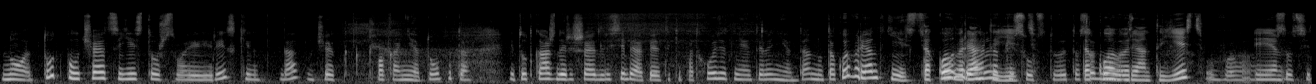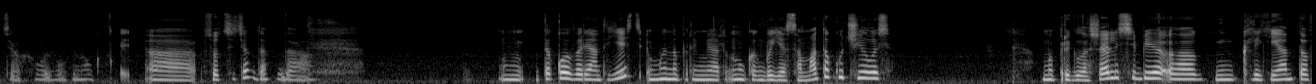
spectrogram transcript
Но тут, получается, есть тоже свои риски, да, у человека пока нет опыта, и тут каждый решает для себя, опять-таки, подходит мне это или нет, да, но такой вариант есть. Такой Он вариант есть. присутствует. Такой вариант есть. В, и... в соцсетях его много. А, в соцсетях, да? Да. Такой вариант есть. Мы, например, ну, как бы я сама так училась. Мы приглашали себе э, клиентов,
